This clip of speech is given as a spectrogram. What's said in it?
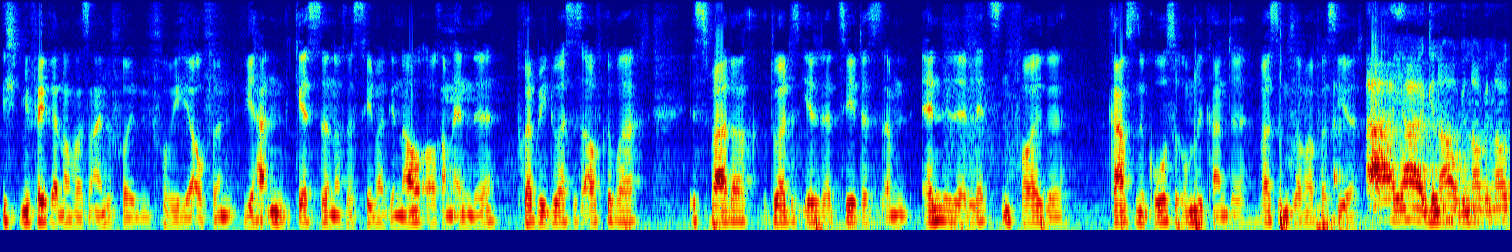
ich, mir fällt gerade noch was ein, bevor, bevor wir hier aufhören. Wir hatten gestern noch das Thema genau auch am Ende. Pröppi, du hast es aufgebracht. Es war doch, du hattest ihr erzählt, dass es am Ende der letzten Folge gab es eine große Unbekannte, was im Sommer passiert. Ah ja, genau, genau, genau.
